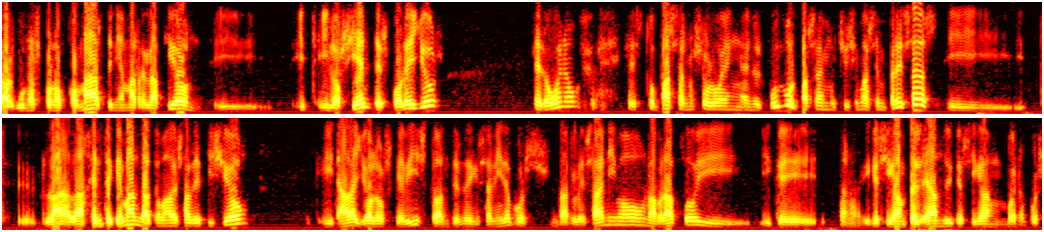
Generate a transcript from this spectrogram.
algunos conozco más, tenía más relación y, y, lo sientes por ellos. Pero bueno, esto pasa no solo en, el fútbol, pasa en muchísimas empresas y la, la gente que manda ha tomado esa decisión y nada, yo a los que he visto antes de que se han ido, pues darles ánimo, un abrazo y, que bueno y que sigan peleando y que sigan bueno pues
